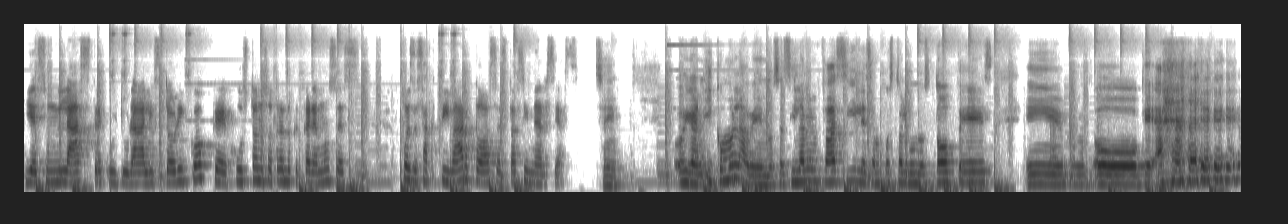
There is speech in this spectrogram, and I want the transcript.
Y es un lastre cultural, histórico, que justo nosotros lo que queremos es, pues, desactivar todas estas inercias. Sí. Oigan, ¿y cómo la ven? O sea, si la ven fácil? ¿Les han puesto algunos topes? Eh, ¿O qué,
